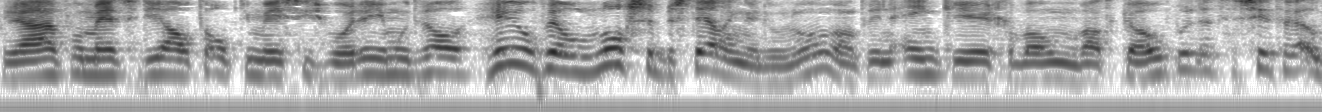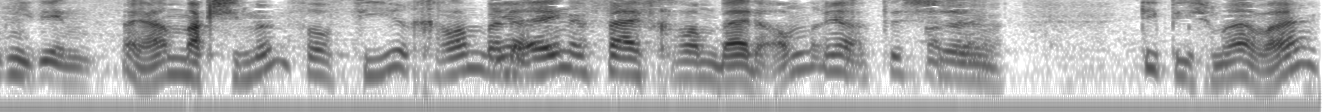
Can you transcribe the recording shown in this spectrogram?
ja, voor mensen die al te optimistisch worden, je moet wel heel veel losse bestellingen doen hoor. Want in één keer gewoon wat kopen, dat zit er ook niet in. Nou ja, maximum van 4 gram bij Ja. de een en 5 gram bij de ander. Ja, Het is typisch, maar waar.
